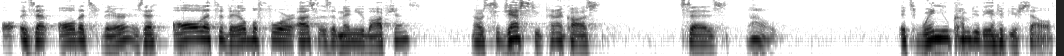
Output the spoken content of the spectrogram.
all, is that all that's there? Is that all that's available for us as a menu of options? I would suggest to you, Pentecost says, no. It's when you come to the end of yourself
